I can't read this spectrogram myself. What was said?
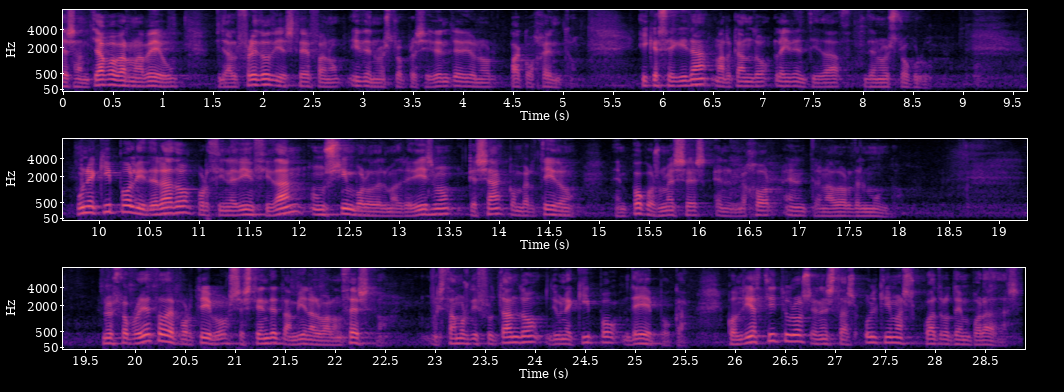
de Santiago Bernabéu, de Alfredo Di Stéfano y de nuestro presidente de honor, Paco Gento, y que seguirá marcando la identidad de nuestro club. Un equipo liderado por Zinedine Zidane, un símbolo del madridismo que se ha convertido en pocos meses en el mejor entrenador del mundo. Nuestro proyecto deportivo se extiende también al baloncesto, estamos disfrutando de un equipo de época, con 10 títulos en estas últimas cuatro temporadas.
